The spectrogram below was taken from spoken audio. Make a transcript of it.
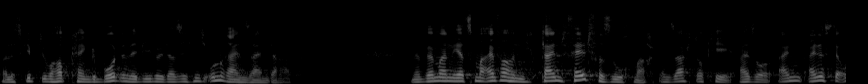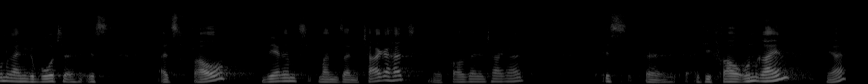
weil es gibt überhaupt kein Gebot in der Bibel, dass ich nicht unrein sein darf. Ne, wenn man jetzt mal einfach einen kleinen Feldversuch macht und sagt, okay, also ein, eines der unreinen Gebote ist als Frau, während man seine Tage hat, nee, Frau seine Tage hat, ist äh, die Frau unrein, ja,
